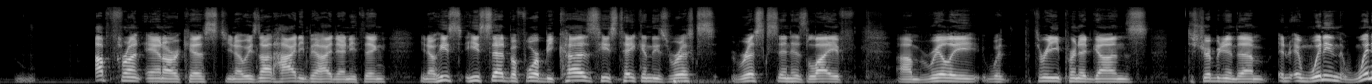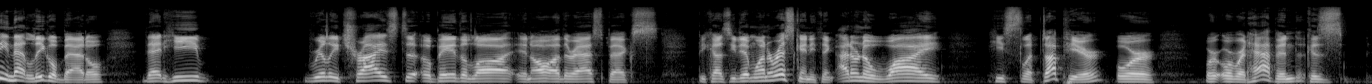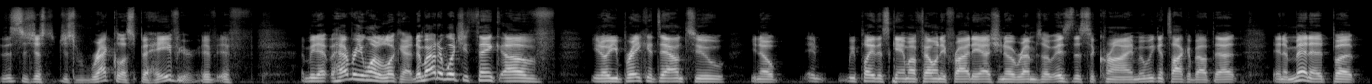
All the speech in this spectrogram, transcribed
upfront anarchist. You know, he's not hiding behind anything. You know, he's he said before because he's taken these risks risks in his life, um, really with 3D printed guns, distributing them and, and winning winning that legal battle, that he really tries to obey the law in all other aspects because he didn't want to risk anything. I don't know why he slipped up here or or, or what happened because this is just just reckless behavior. If, if I mean, however you want to look at it, no matter what you think of, you know, you break it down to, you know, we play this game on Felony Friday, as you know, Remso. Is this a crime? And we can talk about that in a minute. But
